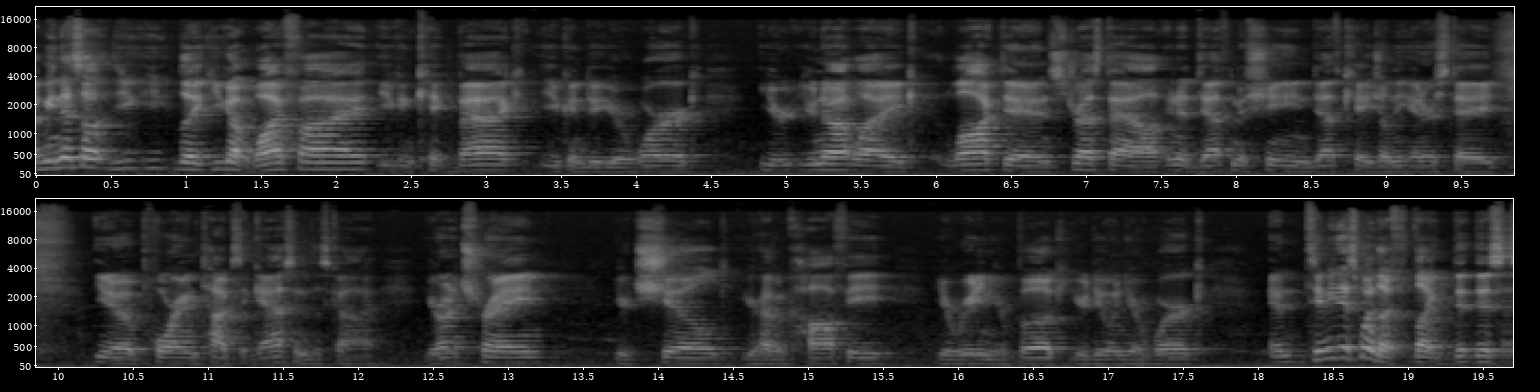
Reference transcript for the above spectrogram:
I mean, that's all. You, you like you got Wi-Fi. You can kick back. You can do your work. You're you're not like locked in, stressed out in a death machine, death cage on the interstate. You know, pouring toxic gas into the sky. You're on a train. You're chilled. You're having coffee. You're reading your book. You're doing your work. And to me, that's why the like this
